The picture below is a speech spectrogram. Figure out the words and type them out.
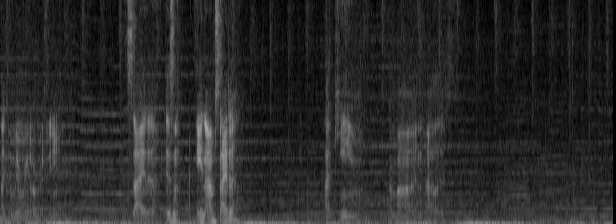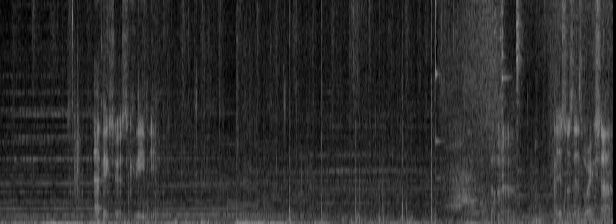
like a memory or a dream. Saida. Isn't ain't I'm Saida? Hakeem, Rama, and Alice. That picture is creepy. Just was his workshop.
